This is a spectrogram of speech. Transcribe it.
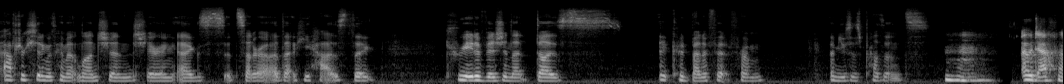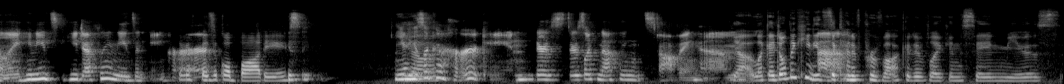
after sitting with him at lunch and sharing eggs, etc., that he has the creative vision that does it could benefit from Amuse's presence. Mm-hmm. oh, definitely. He needs. He definitely needs an like anchor. a physical body He's, yeah, he's Yeah. like a hurricane. There's there's like nothing stopping him. Yeah, like I don't think he needs the kind Um, of provocative, like insane muse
